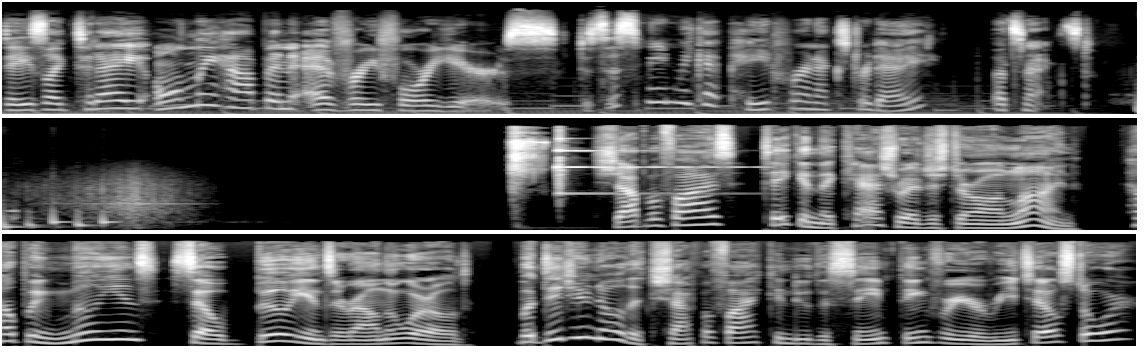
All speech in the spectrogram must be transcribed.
Days like today only happen every four years. Does this mean we get paid for an extra day? That's next. Shopify's taking the cash register online, helping millions sell billions around the world. But did you know that Shopify can do the same thing for your retail store?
